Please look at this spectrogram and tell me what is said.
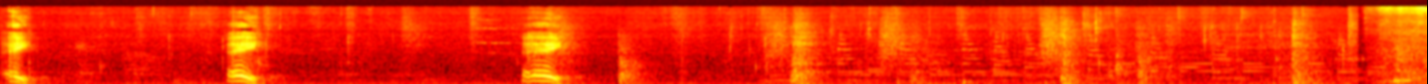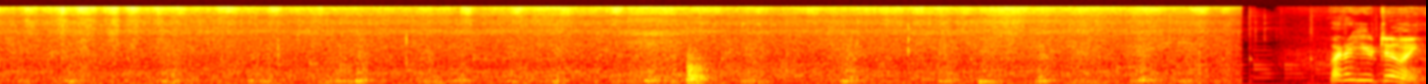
Hey. Hey. Hey. What are you doing?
